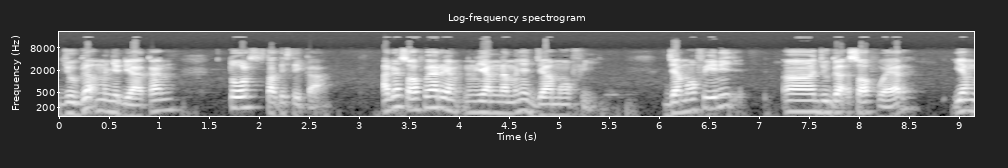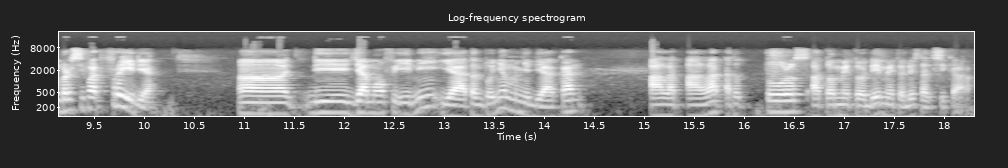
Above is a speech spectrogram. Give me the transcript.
juga menyediakan tools statistika. Ada software yang yang namanya Jamovi. Jamovi ini uh, juga software yang bersifat free dia. Uh, di Jamovi ini ya tentunya menyediakan alat-alat atau tools atau metode-metode statistika.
